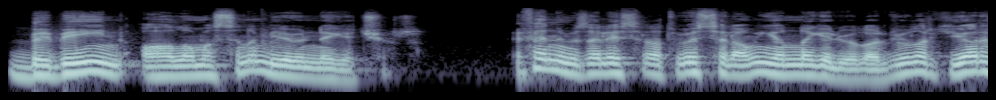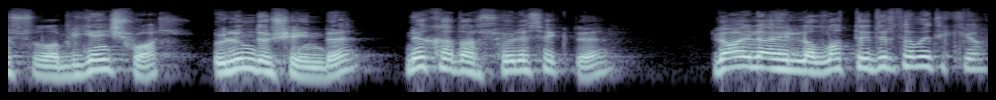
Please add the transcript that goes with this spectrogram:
bebeğin ağlamasının bile önüne geçiyor. Efendimiz Aleyhisselatü Vesselam'ın yanına geliyorlar. Diyorlar ki ya Resulallah bir genç var ölüm döşeğinde ne kadar söylesek de La ilahe illallah dedirtemedik ya.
